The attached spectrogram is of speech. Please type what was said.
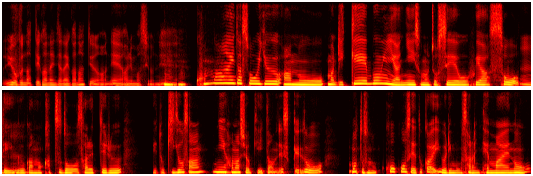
良くなっていかないんじゃないかなっていうのはねありますよね。うんうん。この間そういうあの、まあ、理系分野にその女性を増やそうっていう、うあの活動をされてる、えっと、企業さんに話を聞いたんですけどもっとその高校生とかよりもさらに手前の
